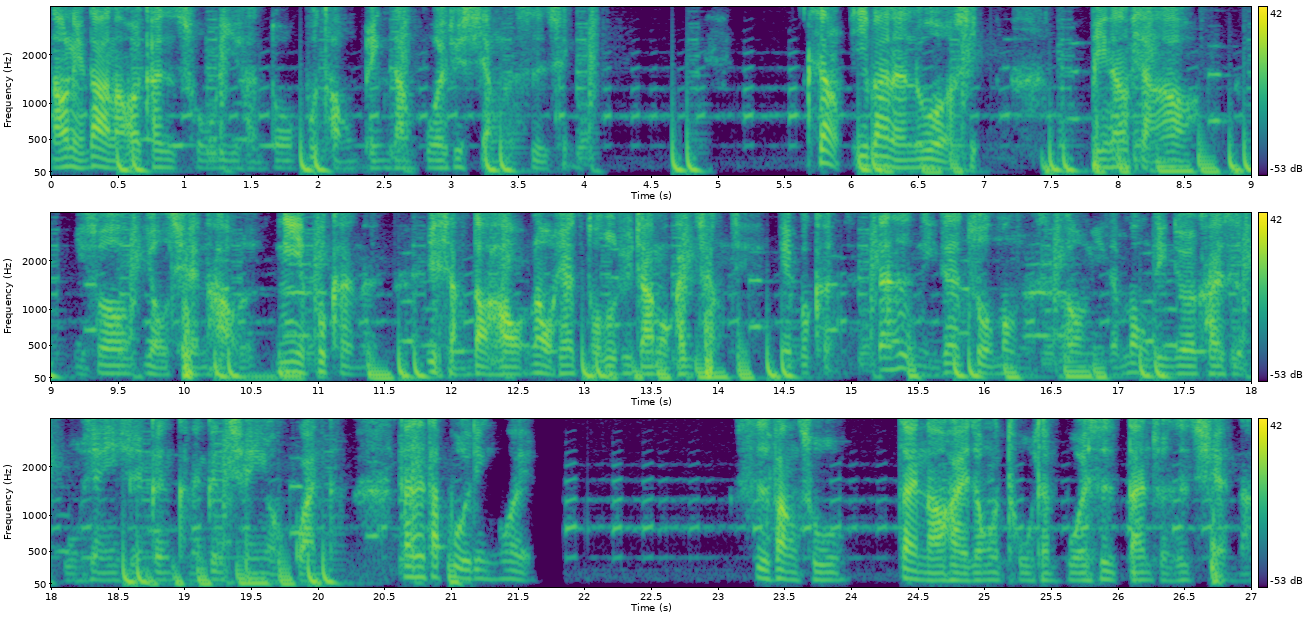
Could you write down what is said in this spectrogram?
然后你大脑会开始处理很多不同平常不会去想的事情。像一般人如果是平常想要你说有钱好了，你也不可能一想到好，那我现在走出去家门我开始抢劫，也不可能。但是你在做梦的时候，你的梦境就会开始浮现一些跟可能跟钱有关的，但是它不一定会释放出在脑海中的图腾，不会是单纯是钱呐、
